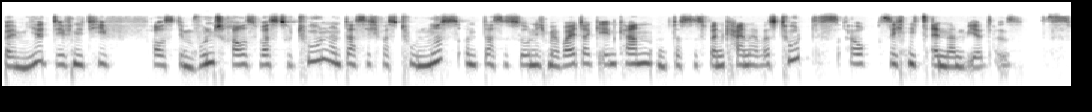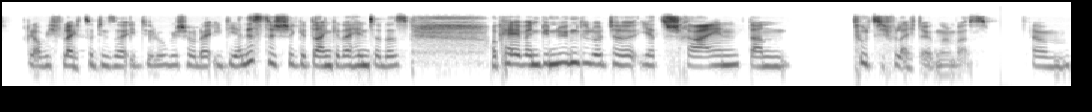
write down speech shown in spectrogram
bei mir definitiv aus dem Wunsch raus, was zu tun und dass ich was tun muss und dass es so nicht mehr weitergehen kann und dass es, wenn keiner was tut, dass auch sich nichts ändern wird. Also, das ist, glaube ich, vielleicht so dieser ideologische oder idealistische Gedanke dahinter, dass, okay, wenn genügend Leute jetzt schreien, dann tut sich vielleicht irgendwann was. Ähm,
